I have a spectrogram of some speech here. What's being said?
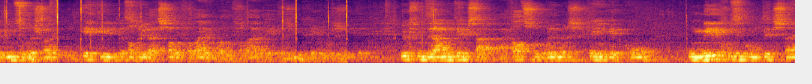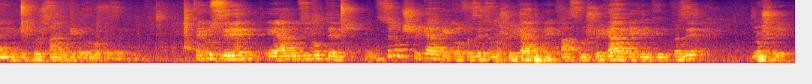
bocadinho sobre a história do que é que as autoridades podem falar e não podem falar, o que é que transmitem, o que é que não transmitem. Eu costumo dizer há muito tempo que há falsos problemas que têm a ver com o medo que os incompetentes têm que as pessoas saibam o que é que eles vão fazer. É que o segredo é a dos incompetentes. Se eu não explicar o que é que estou a fazer, se eu não explicar o que é que faço, não explicar o que é que tenho que fazer, não explico.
